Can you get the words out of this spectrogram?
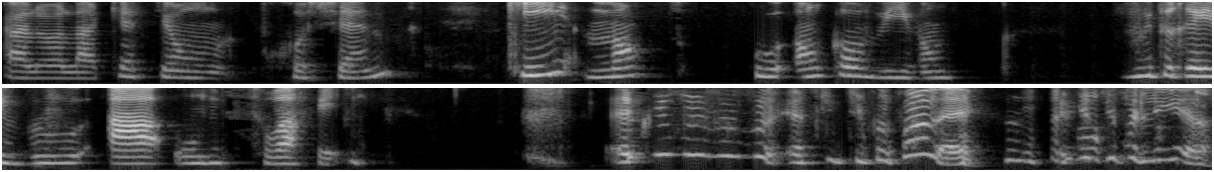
alors la question prochaine. Qui, mort ou encore vivant, voudrez-vous à une soirée? Est-ce que, tu- est-ce que tu peux parler? Est-ce que tu peux lire?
